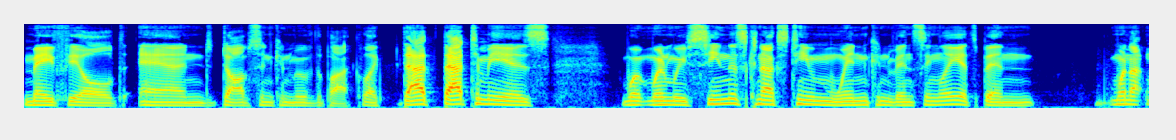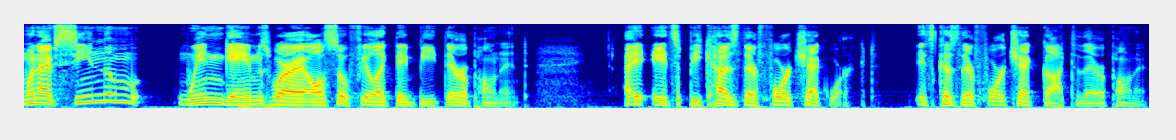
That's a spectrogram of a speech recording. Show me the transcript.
Mayfield, and Dobson can move the puck. Like that. That to me is when when we've seen this Canucks team win convincingly. It's been when I, when I've seen them win games where I also feel like they beat their opponent. I, it's because their forecheck worked it's because their forecheck got to their opponent.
